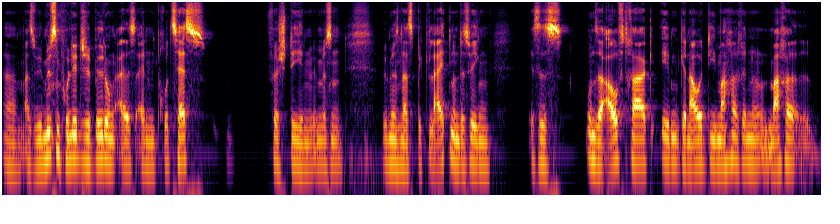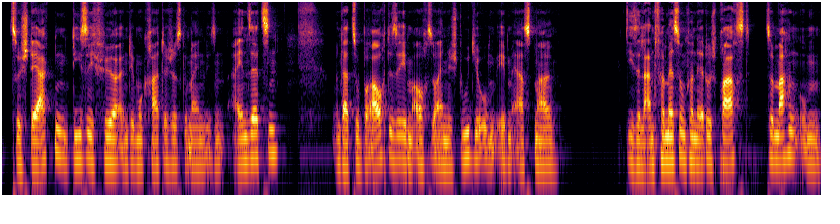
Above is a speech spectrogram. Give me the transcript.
ähm, also wir müssen politische Bildung als einen Prozess verstehen. Wir müssen, wir müssen das begleiten und deswegen ist es unser Auftrag, eben genau die Macherinnen und Macher zu stärken, die sich für ein demokratisches Gemeinwesen einsetzen. Und dazu braucht es eben auch so eine Studie, um eben erstmal diese Landvermessung, von der du sprachst, zu machen, um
